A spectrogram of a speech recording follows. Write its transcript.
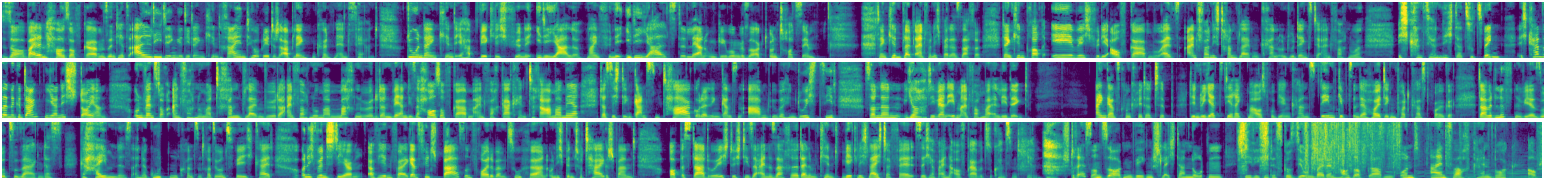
So, bei den Hausaufgaben sind jetzt all die Dinge, die dein Kind rein theoretisch ablenken könnten, entfernt. Du und dein Kind, ihr habt wirklich für eine ideale, nein, für eine idealste Lernumgebung gesorgt und trotzdem. Dein Kind bleibt einfach nicht bei der Sache. Dein Kind braucht ewig für die Aufgaben, weil es einfach nicht dranbleiben kann und du denkst dir einfach nur, ich kann es ja nicht dazu zwingen. Ich kann seine Gedanken ja nicht steuern. Und wenn es doch einfach nur mal dranbleiben würde, einfach nur mal machen würde, dann wären diese Hausaufgaben einfach gar kein Drama mehr, das sich den ganzen Tag oder den ganzen Abend über hindurchzieht, sondern ja, die wären eben einfach mal erledigt. Ein ganz konkreter Tipp, den du jetzt direkt mal ausprobieren kannst, den gibt's in der heutigen Podcast-Folge. Damit lüften wir sozusagen das Geheimnis einer guten Konzentrationsfähigkeit. Und ich wünsche dir auf jeden Fall ganz viel Spaß und Freude beim Zuhören. Und ich bin total gespannt, ob es dadurch, durch diese eine Sache, deinem Kind wirklich leichter fällt, sich auf eine Aufgabe zu konzentrieren. Stress und Sorgen wegen schlechter Noten, ewige Diskussionen bei den Hausaufgaben und einfach kein Bock auf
